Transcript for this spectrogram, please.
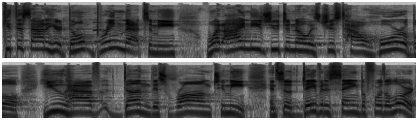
Get this out of here. Don't bring that to me. What I need you to know is just how horrible you have done this wrong to me. And so David is saying before the Lord,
